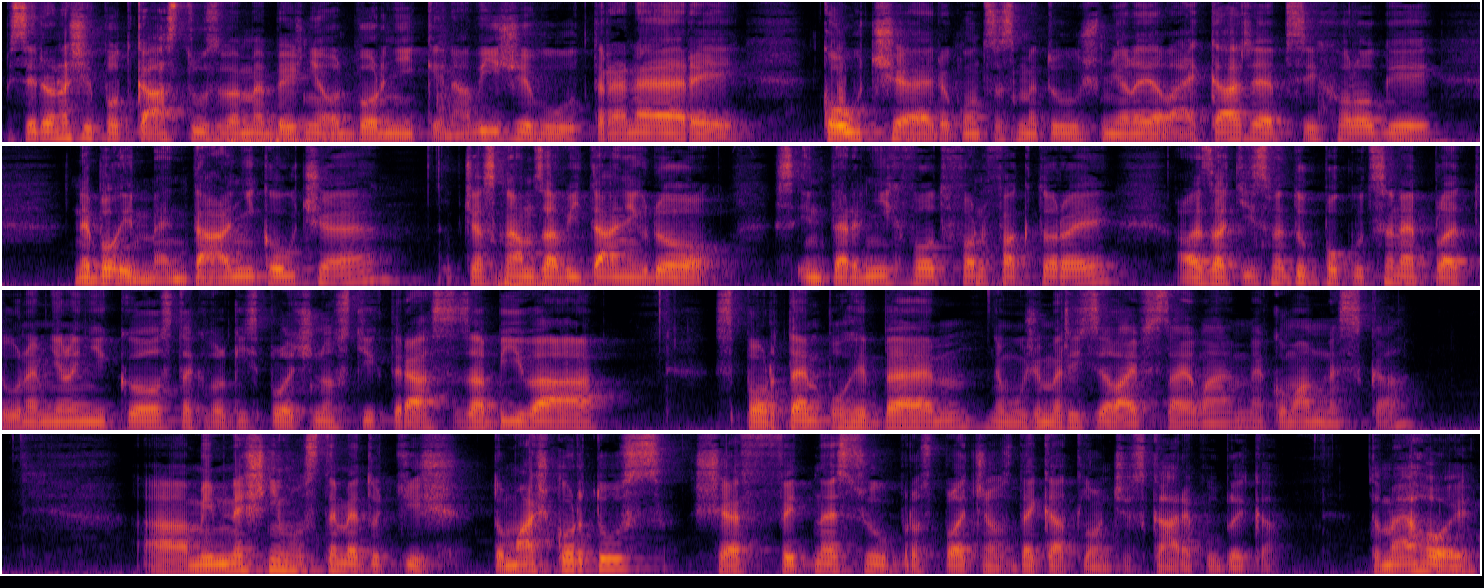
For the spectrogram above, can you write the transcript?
My si do našich podcastů zveme běžně odborníky na výživu, trenéry, kouče, dokonce jsme tu už měli lékaře, psychologi, nebo i mentální kouče. Občas k nám zavítá někdo z interních vod Fun Factory, ale zatím jsme tu, pokud se nepletu, neměli nikoho z tak velké společnosti, která se zabývá sportem, pohybem, nemůžeme říct lifestylem, jako mám dneska. A mým dnešním hostem je totiž Tomáš Kortus, šéf fitnessu pro společnost Decathlon Česká republika. Tome, ahoj.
